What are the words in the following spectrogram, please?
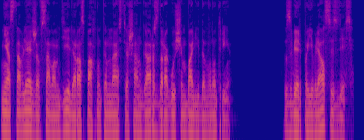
Не оставлять же в самом деле распахнутым Насте шангар с дорогущим болидом внутри. Зверь появлялся здесь.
